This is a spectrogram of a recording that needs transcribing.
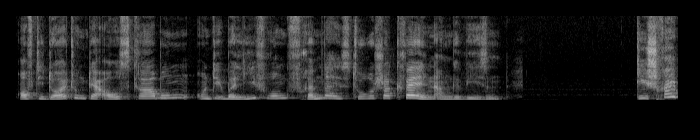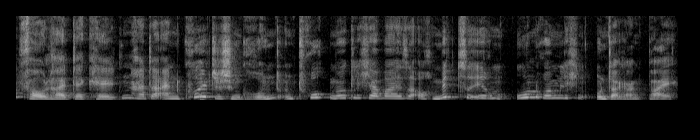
auf die Deutung der Ausgrabungen und die Überlieferung fremder historischer Quellen angewiesen. Die Schreibfaulheit der Kelten hatte einen kultischen Grund und trug möglicherweise auch mit zu ihrem unrühmlichen Untergang bei.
